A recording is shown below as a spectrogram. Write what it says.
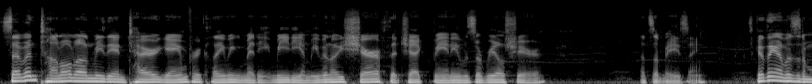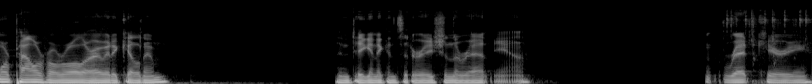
Seven tunneled on me the entire game for claiming medium, even though he's sheriff that checked me and he was a real sheriff. That's amazing. It's a good thing I wasn't a more powerful role or I would have killed him. And take into consideration the rat. yeah. Ret carry.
